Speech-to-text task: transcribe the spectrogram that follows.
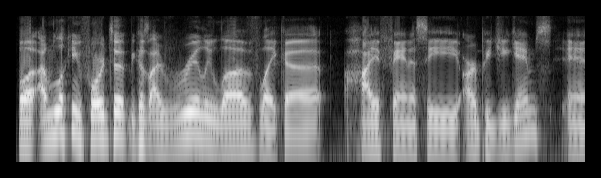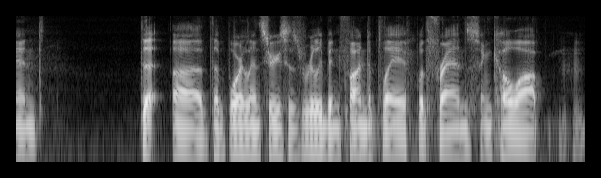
but I'm looking forward to it because I really love like uh, high fantasy RPG games, and the uh, the Borderlands series has really been fun to play with friends and co-op. Mhm.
